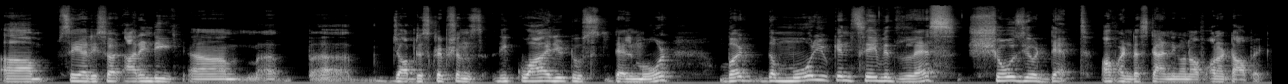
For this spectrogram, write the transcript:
Um, say a research R&D um, uh, uh, job descriptions require you to tell more but the more you can say with less shows your depth of understanding on, of, on a topic.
